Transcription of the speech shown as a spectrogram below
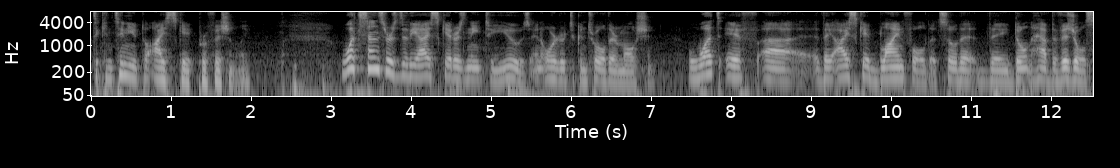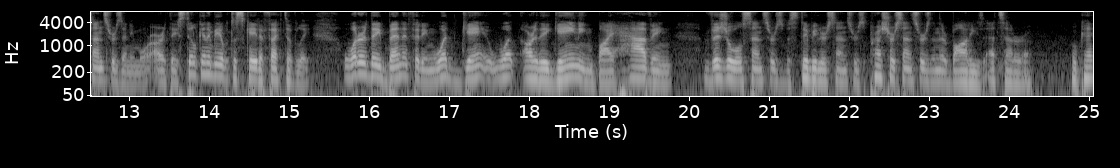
to continue to ice skate proficiently what sensors do the ice skaters need to use in order to control their motion? What if uh, they ice skate blindfolded so that they don't have the visual sensors anymore? Are they still going to be able to skate effectively? What are they benefiting? What gain? What are they gaining by having visual sensors, vestibular sensors, pressure sensors in their bodies, etc.? Okay.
